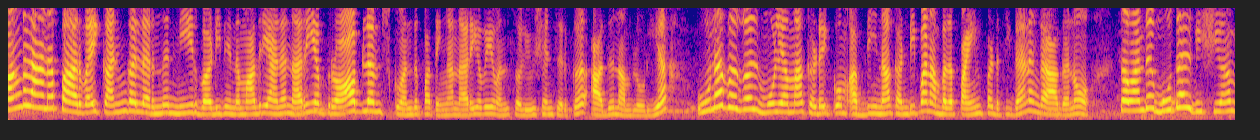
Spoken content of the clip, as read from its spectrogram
மங்களான பார்வை கண்கள்ல இருந்து நீர் வடிது இந்த மாதிரியான நிறைய ப்ராப்ளம்ஸ்க்கு வந்து பார்த்திங்கன்னா நிறையவே வந்து சொல்யூஷன்ஸ் இருக்குது அது நம்மளுடைய உணவுகள் மூலியமாக கிடைக்கும் அப்படின்னா கண்டிப்பாக நம்ம அதை பயன்படுத்தி தான் நாங்கள் ஆகணும். ஸோ வந்து முதல் விஷயம்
